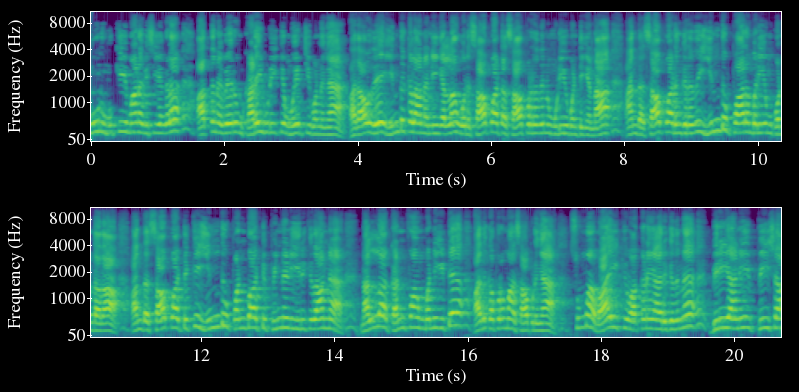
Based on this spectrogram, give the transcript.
மூணு முக்கியமான விஷயங்களை அத்தனை பேரும் கடைபிடிக்க முயற்சி பண்ணுங்க. அதாவது இந்துக்களான நீங்கள்லாம் ஒரு சாப்பாட்டை சாப்பிட்றதுன்னு முடிவு பண்ணிட்டீங்கன்னா அந்த சாப்பாடுங்கிறது இந்து பாரம்பரியம் கொண்டதா? அந்த சாப்பாட்டுக்கு இந்து பண்பாட்டு பின்னணி இருக்குதான்னு நல்லா கன்ஃபார்ம் பண்ணிக்கிட்டு அதுக்கப்புறமா சாப்பிடுங்க. சும்மா வாய்க்கு வக்கனையாக இருக்குதுன்னு பிரியாணி பீஸா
